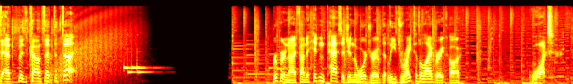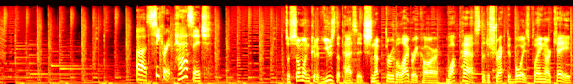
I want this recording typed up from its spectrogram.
the concept of thought. Rupert and I found a hidden passage in the wardrobe that leads right to the library car. What? A secret passage? So someone could have used the passage, snuck through the library car, walked past the distracted boys playing arcade,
